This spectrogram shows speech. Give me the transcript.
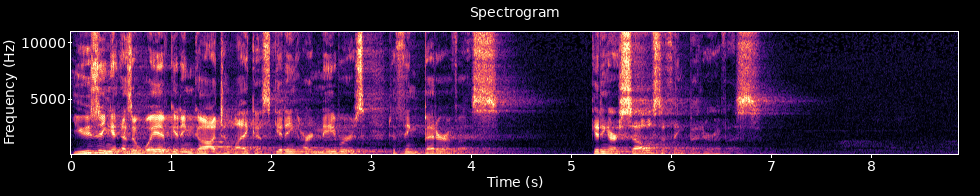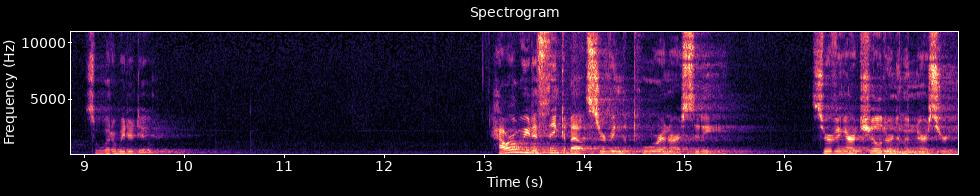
using it as a way of getting God to like us, getting our neighbors to think better of us, getting ourselves to think better of us. So, what are we to do? How are we to think about serving the poor in our city, serving our children in the nursery,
